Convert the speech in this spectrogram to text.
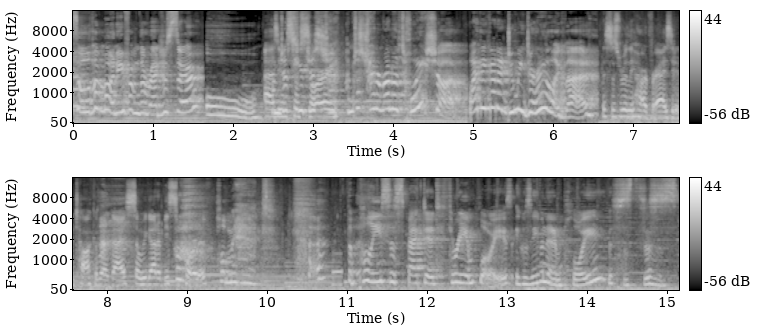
stole the money from the register. Oh, Azzy, I'm I'm, just so here, just sorry. try- I'm just trying to run a toy shop. Why they gotta do me dirty like that? This is really hard for Azzy to talk about, guys, so we gotta be supportive. Oh man. The police suspected three employees. It was even an employee. This is this is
